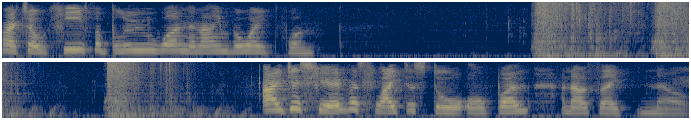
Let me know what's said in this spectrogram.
Alright, so he's the blue one and I'm the white one. I just hear the slightest door open and I was like, no.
